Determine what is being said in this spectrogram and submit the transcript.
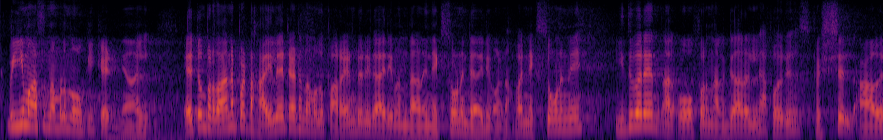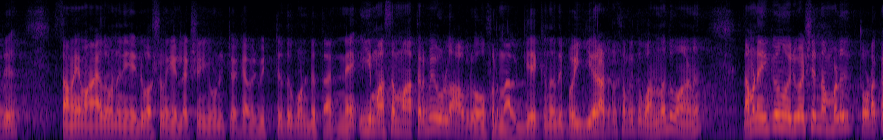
അപ്പോൾ ഈ മാസം നമ്മൾ നോക്കിക്കഴിഞ്ഞാൽ ഏറ്റവും പ്രധാനപ്പെട്ട ഹൈലൈറ്റ് ആയിട്ട് നമുക്ക് പറയേണ്ട ഒരു കാര്യം എന്താണ്? നെക്സോണിന്റെ കാര്യമാണ്. അപ്പോൾ നെക്സോണിന് ഇതുവരെ ഓഫർ നൽകാറില്ല. അപ്പോൾ ഒരു സ്പെഷ്യൽ ആ ഒരു സമയമായതുകൊണ്ട് ഏഴ് വർഷം ഏഴ് ലക്ഷം യൂണിറ്റ് ഒക്കെ അവർ വിറ്റത് കൊണ്ട് തന്നെ ഈ മാസം മാത്രമേ ഉള്ളൂ ആ ഒരു ഓഫർ നൽകിയേക്കുന്നത്. ഇപ്പോൾ ഈ അടുത്ത സമയത്ത് വന്നതുമാണ്. നമ്മൾ എനിക്ക് തോന്നുന്നു ഒരുപക്ഷെ നമ്മൾ തുടക്ക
